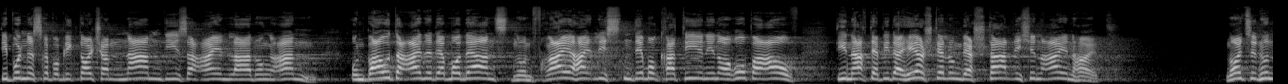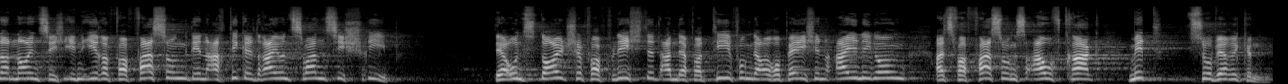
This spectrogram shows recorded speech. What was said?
Die Bundesrepublik Deutschland nahm diese Einladung an und baute eine der modernsten und freiheitlichsten Demokratien in Europa auf, die nach der Wiederherstellung der staatlichen Einheit 1990 in ihre Verfassung den Artikel 23 schrieb, der uns Deutsche verpflichtet, an der Vertiefung der europäischen Einigung als Verfassungsauftrag mitzuwirken.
